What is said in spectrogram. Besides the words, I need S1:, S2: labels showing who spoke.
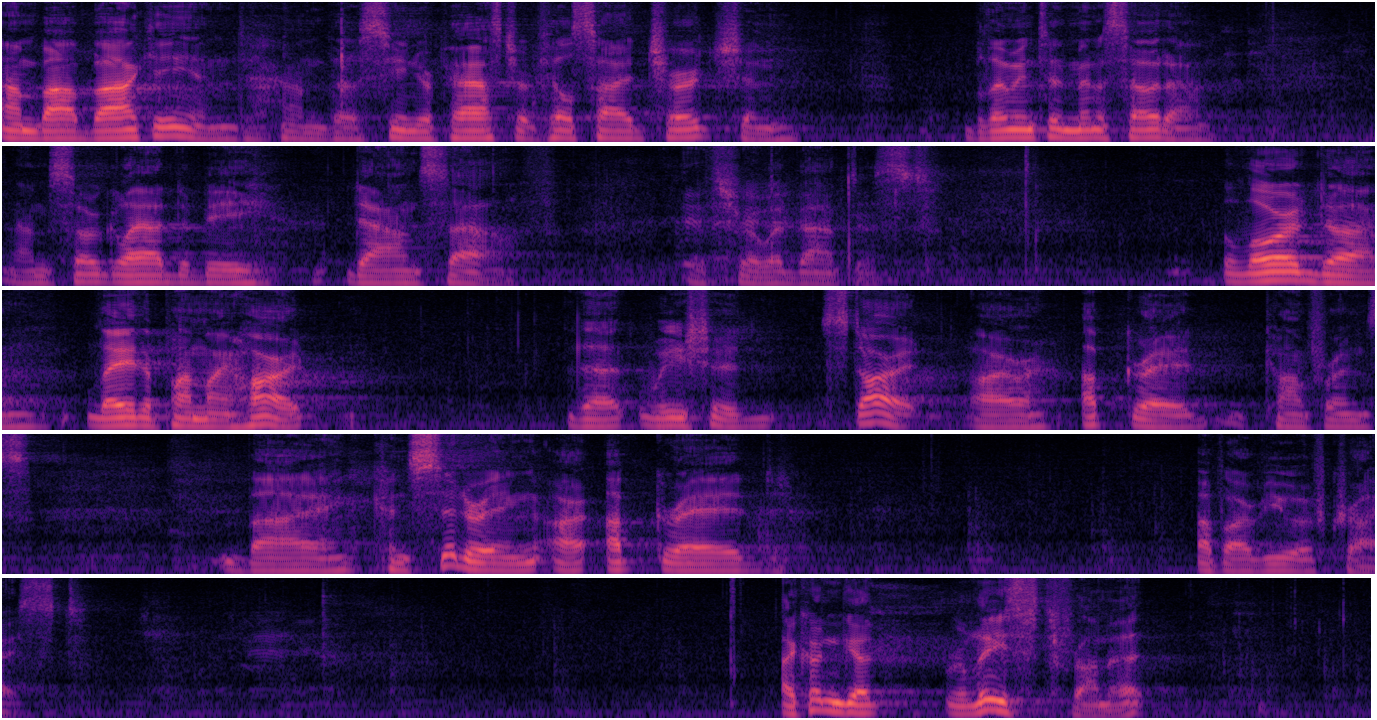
S1: I'm Bob Bakke, and I'm the senior pastor of Hillside Church in Bloomington, Minnesota. And I'm so glad to be down south with Sherwood Baptist. The Lord um, laid upon my heart that we should start our upgrade conference by considering our upgrade of our view of Christ. I couldn't get released from it,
